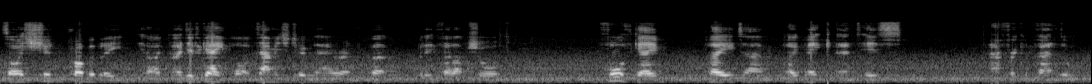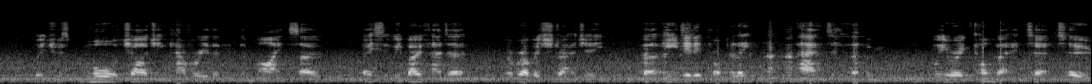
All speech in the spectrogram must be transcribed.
so I should probably, you know, I, I did again a lot of damage to him there, and but but it fell up short. Fourth game played um, played Mick and his African Vandal, which was more charging cavalry than, than mine. So basically, we both had a, a rubbish strategy, but he did it properly, and um, we were in combat in turn two.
